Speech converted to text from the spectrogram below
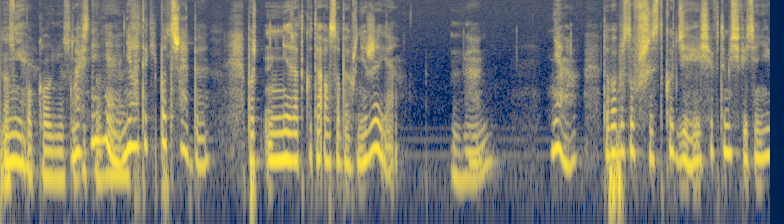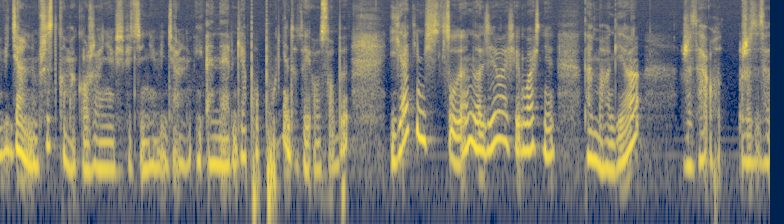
na nie. spokojnie sobie Właśnie nie, nie ma takiej potrzeby. Bo nierzadko ta osoba już nie żyje. Mhm. Tak? Nie ma. To po prostu wszystko dzieje się w tym świecie niewidzialnym. Wszystko ma korzenie w świecie niewidzialnym i energia popłynie do tej osoby i jakimś cudem zadziała się właśnie ta magia, że, za, że za,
